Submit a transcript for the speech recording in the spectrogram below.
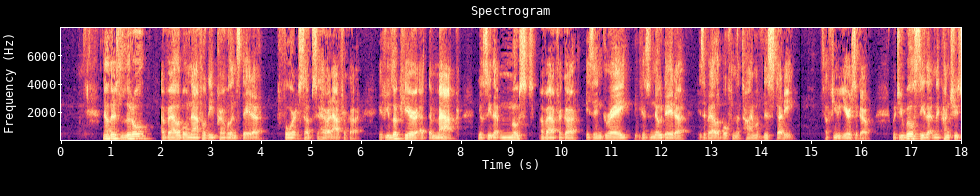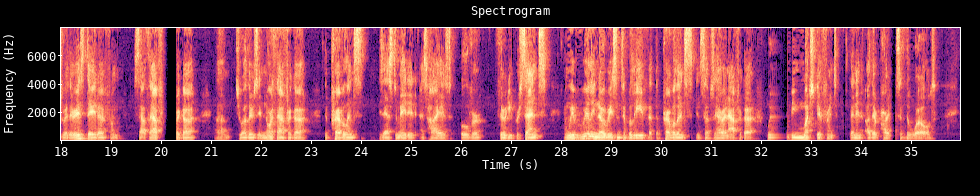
Now, there's little available NAFLD prevalence data for sub-Saharan Africa. If you look here at the map, you'll see that most of Africa is in gray because no data is available from the time of this study a few years ago. But you will see that in the countries where there is data from South Africa um, to others in North Africa, the prevalence is estimated as high as over 30%. And we have really no reason to believe that the prevalence in sub-Saharan Africa would be much different than in other parts of the world.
